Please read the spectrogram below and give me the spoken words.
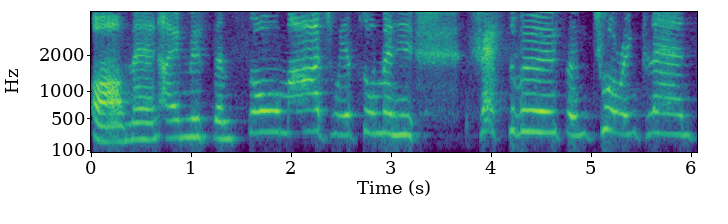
Oh man, I miss them so much. We had so many festivals and touring plans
